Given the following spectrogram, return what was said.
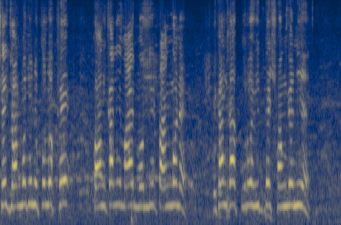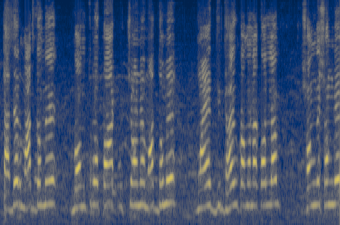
সেই জন্মদিন উপলক্ষে কঙ্কালী মায়ের মন্দির প্রাঙ্গণে এখানকার পুরোহিতদের সঙ্গে নিয়ে তাদের মাধ্যমে মন্ত্র পাঠ উচ্চারণের মাধ্যমে মায়ের দীর্ঘায়ু কামনা করলাম। সঙ্গে সঙ্গে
